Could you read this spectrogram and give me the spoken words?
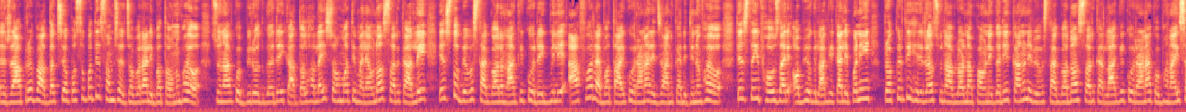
राप्रपा अध्यक्ष पशुपति शमशेर जबराले बताउनुभयो। चुनावको विरोध गरिरहेका दलहरूलाई सहमतिमा ल्याउन सरकारले यस्तो व्यवस्था गर्न लागेको रेग्मीले आफूहरूलाई बताएको राणाले जानकारी दिनुभयो। त्यस्तै फौजदारी अभियोग लागेकाले पनि प्रकृति हेरेर चुनाव लड्न पाउने गरी कानूनी व्यवस्था गर्न सरकार लागेको राणाको भनाइ छ।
